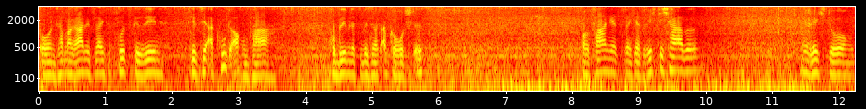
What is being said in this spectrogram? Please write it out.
und haben mal gerade vielleicht kurz gesehen, gibt es hier akut auch ein paar Probleme, dass ein bisschen was abgerutscht ist. Und fahren jetzt, wenn ich das richtig habe, Richtung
